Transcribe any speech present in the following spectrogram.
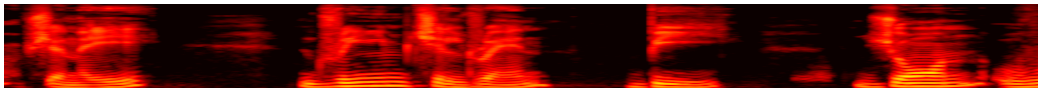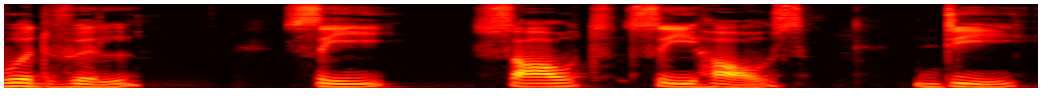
Option A Dream Children B. John Woodvil C. South Sea House D.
